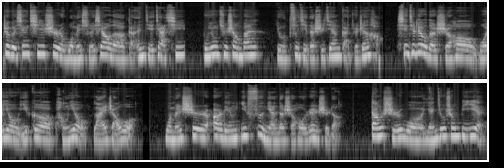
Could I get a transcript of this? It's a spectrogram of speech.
这个星期是我们学校的感恩节假期，不用去上班，有自己的时间，感觉真好。星期六的时候，我有一个朋友来找我，我们是二零一四年的时候认识的，当时我研究生毕业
